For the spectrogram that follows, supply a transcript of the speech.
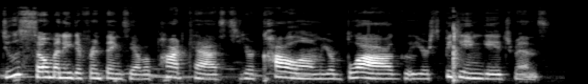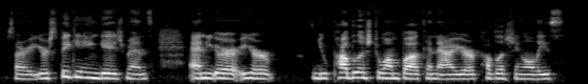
do so many different things. You have a podcast, your column, your blog, your speaking engagements. Sorry, your speaking engagements, and you're you're you published one book, and now you're publishing all these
